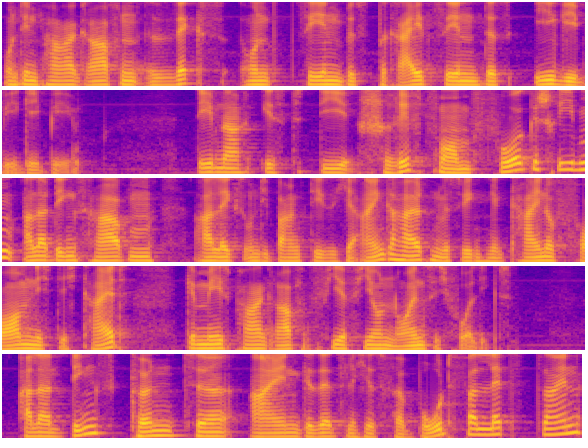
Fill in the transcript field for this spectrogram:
und den Paragraphen 6 und 10 bis 13 des EGBGB. Demnach ist die Schriftform vorgeschrieben, allerdings haben Alex und die Bank diese hier eingehalten, weswegen hier keine Formnichtigkeit gemäß Paragraph 494 vorliegt. Allerdings könnte ein gesetzliches Verbot verletzt sein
